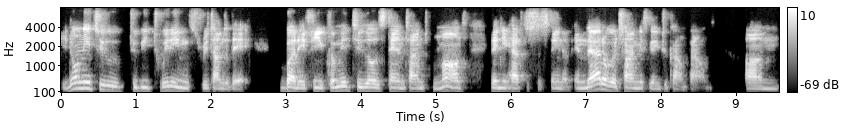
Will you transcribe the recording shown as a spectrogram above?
You don't need to to be tweeting three times a day. But if you commit to those 10 times per month, then you have to sustain it. And that over time is going to compound. Um,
